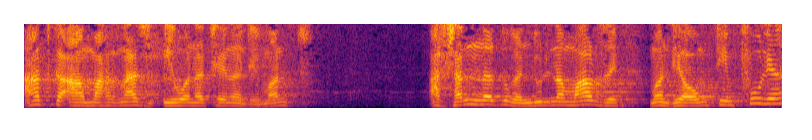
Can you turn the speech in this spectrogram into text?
antoka ahamarina azy eo anatrehan'Andriamanitra ary izany nahatonga ny olona maro izay mandeha ao amin'ny tempoly a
